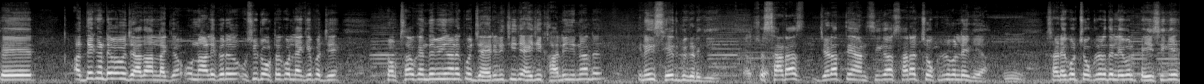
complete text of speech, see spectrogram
ਤੇ ਅੱਧੇ ਘੰਟੇ ਬਾਅਦ ਜ਼ਿਆਦਾ ਆਉਣ ਲੱਗ ਗਿਆ। ਉਹ ਨਾਲ ਹੀ ਫਿਰ ਉਸੇ ਡਾਕਟਰ ਕੋਲ ਲੈ ਕੇ ਭੱਜੇ। ਡਾਕਟਰ ਸਾਹਿਬ ਕਹਿੰਦੇ ਵੀ ਇਹਨਾਂ ਨੇ ਕੋਈ ਜ਼ਹਿਰੀਲੀ ਚੀਜ਼ ਇਹੋ ਜਿਹੀ ਖਾ ਲਈ ਜਿਨ੍ਹਾਂ ਨੇ ਇਹਨਾਂ ਦੀ ਸਿਹਤ ਵਿਗੜ ਗਈ ਹੈ। ਤੇ ਸਾਡਾ ਜਿਹੜਾ ਧਿਆਨ ਸੀਗਾ ਸਾਰਾ ਚਾਕਲੇਟ ਵੱਲੇ ਗਿਆ। ਸਾਡੇ ਕੋਲ ਚਾਕਲੇਟ ਦੇ ਲੈਵਲ ਪਏ ਸੀਗੇ।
